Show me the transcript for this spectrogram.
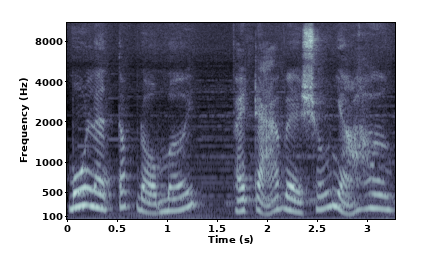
Muốn lên tốc độ mới, phải trả về số nhỏ hơn.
